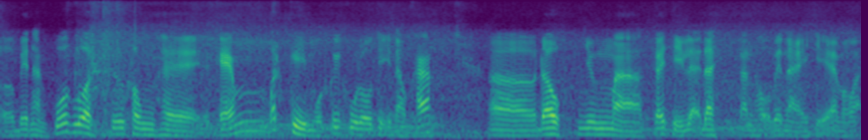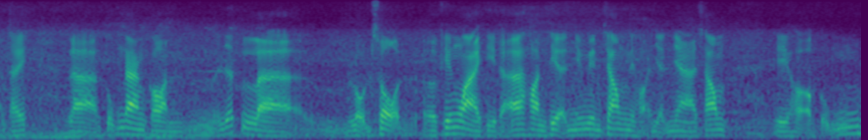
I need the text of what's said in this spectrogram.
ở bên Hàn Quốc luôn chứ không hề kém bất kỳ một cái khu đô thị nào khác. À, đâu nhưng mà cái tỷ lệ đây căn hộ bên này chị em và bạn thấy là cũng đang còn rất là lộn xộn. Ở phía ngoài thì đã hoàn thiện nhưng bên trong thì họ nhận nhà xong thì họ cũng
